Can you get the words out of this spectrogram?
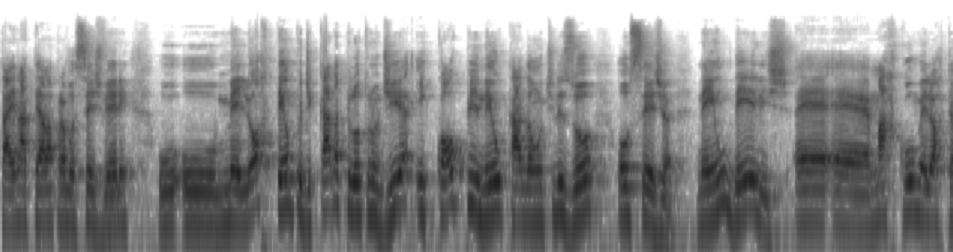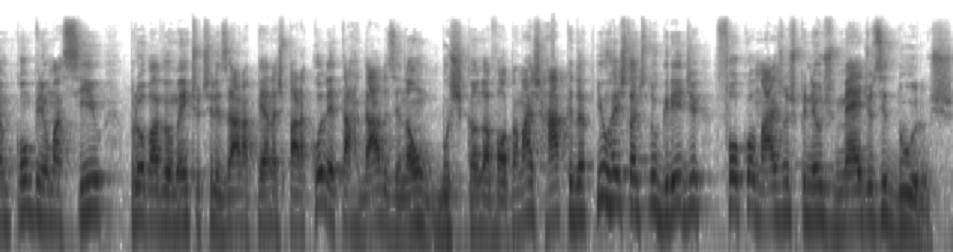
Tá aí na tela para vocês verem o, o melhor tempo de cada piloto no dia e qual pneu cada um utilizou. Ou seja, nenhum deles é, é, marcou o melhor tempo com o pneu macio provavelmente utilizaram apenas para coletar dados e não buscando a volta mais rápida, e o restante do grid focou mais nos pneus médios e duros.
